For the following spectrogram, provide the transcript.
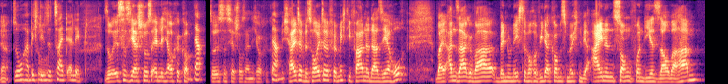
Ja. so habe ich So. diese Zeit erlebt. So ist es ja schlussendlich auch gekommen. Ja. So ist es ja schlussendlich auch gekommen. Ja. Ich halte bis heute für mich die Fahne da sehr hoch, weil Ansage war, wenn du nächste Woche wiederkommst, möchten wir einen Song von dir sauber haben.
